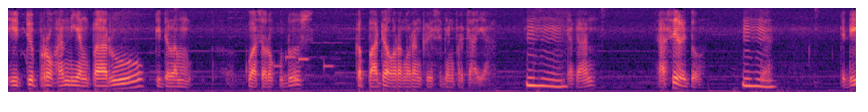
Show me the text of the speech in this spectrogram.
hidup rohani yang baru di dalam kuasa Roh Kudus kepada orang-orang Kristen yang percaya Mhm. ya kan hasil itu Mhm. Ya. jadi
